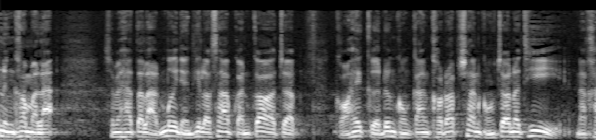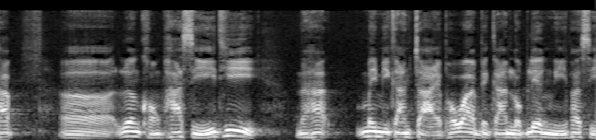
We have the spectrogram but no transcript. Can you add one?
หนึ่งเข้ามาละใช่ไหมฮะ ตลาดมืดอย่างที่เราทราบกันก็จะก่อให้เกิดเรื่องของการคอร์รัปชันของเจ้าหน้าที่นะครับเเรื่องของภาษีที่นะฮะไม่มีการจ่าย เพราะว่าเป็นการหลบเลี่ยงหนีภาษี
